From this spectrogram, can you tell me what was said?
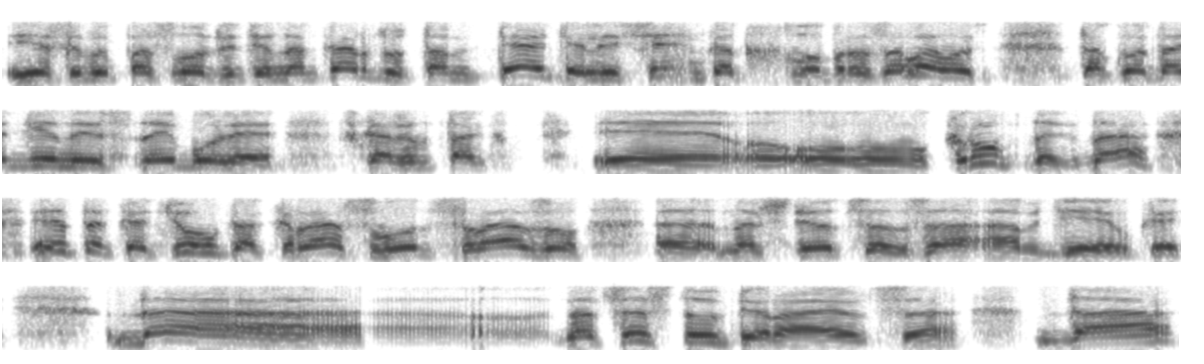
если вы посмотрите на карту, там 5 или 7 котлов образовалось. Так вот, один из наиболее, скажем так, э, крупных, да, это котел как раз вот сразу э, начнется за Авдеевкой. Да, нацисты упираются. Да,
